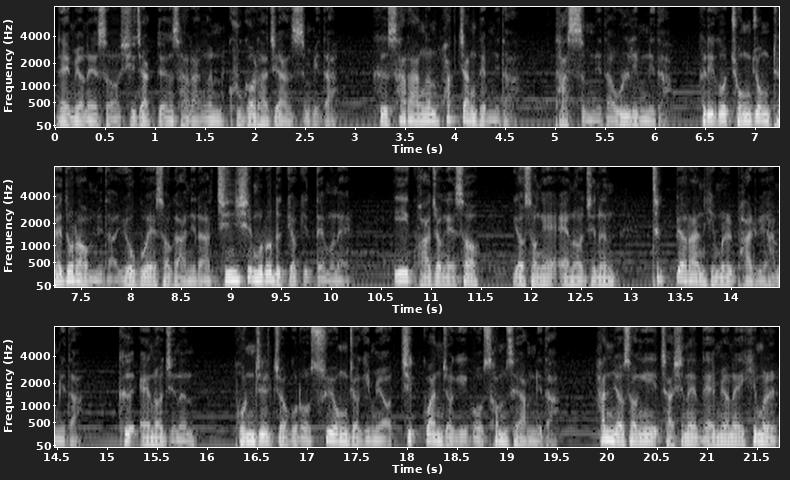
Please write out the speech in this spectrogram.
내면에서 시작된 사랑은 구걸하지 않습니다. 그 사랑은 확장됩니다. 닿습니다. 울립니다. 그리고 종종 되돌아옵니다. 요구해서가 아니라 진심으로 느꼈기 때문에 이 과정에서 여성의 에너지는 특별한 힘을 발휘합니다. 그 에너지는 본질적으로 수용적이며 직관적이고 섬세합니다. 한 여성이 자신의 내면의 힘을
